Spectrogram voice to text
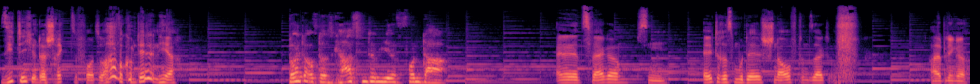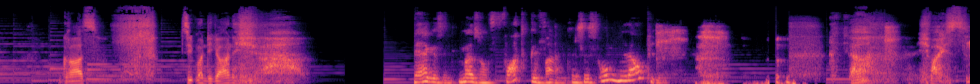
sieht dich und erschreckt sofort so, ah, wo kommt der denn her? Leute auf das Gras hinter mir von da. Einer der Zwerge, ist ein älteres Modell, schnauft und sagt, "Pff, Halblinge, Gras, sieht man die gar nicht. Berge sind immer so fortgewandt. Das ist unglaublich. Ja, ich weiß.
